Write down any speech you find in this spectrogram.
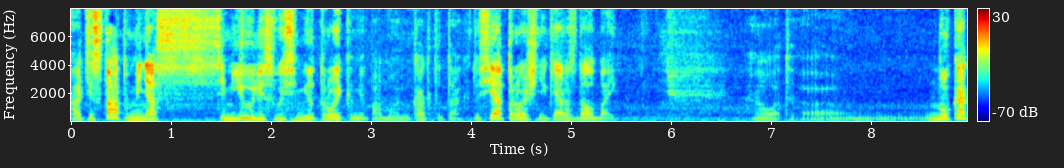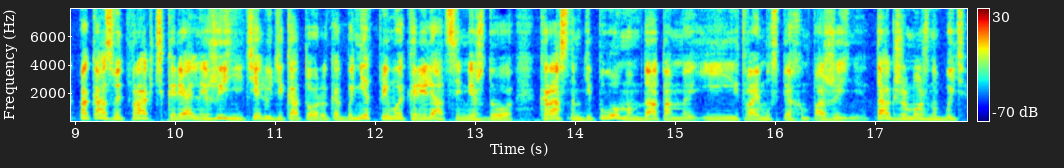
аттестат у меня с семью или с восемью тройками, по-моему, как-то так. То есть, я троечник, я раздолбай. Вот. Э, ну, как показывает практика реальной жизни, те люди, которые, как бы, нет прямой корреляции между красным дипломом, да, там, и твоим успехом по жизни. Также можно быть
